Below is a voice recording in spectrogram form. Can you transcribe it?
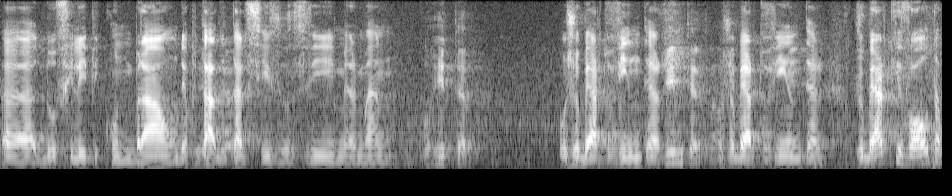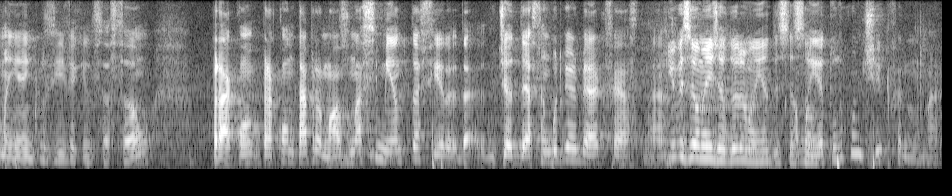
eh, do Felipe Kuhn Braun, deputado Tarcísio Zimmermann, O Ritter. o Gilberto Winter. Winter. O Gilberto Winter. Gilberto que volta amanhã, inclusive, aqui na estação, para contar para nós o nascimento da feira, da, de- dessa Hamburgerberg Fest. Né? Quem vai ser o manejador amanhã da estação? Amanhã é tudo contigo, Fernando Marco.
